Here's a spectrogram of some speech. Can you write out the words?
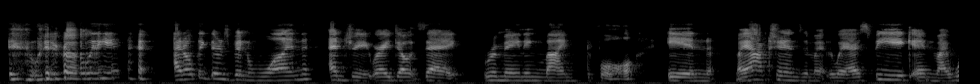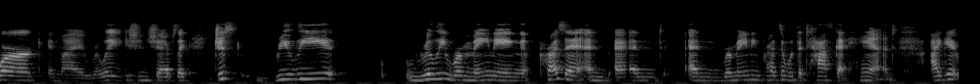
literally, I don't think there's been one entry where I don't say remaining mindful in my actions and the way I speak, in my work, in my relationships, like just really, really remaining present and and and remaining present with the task at hand. I get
